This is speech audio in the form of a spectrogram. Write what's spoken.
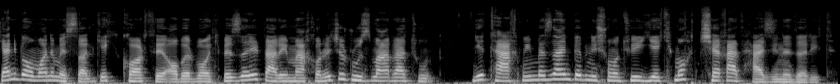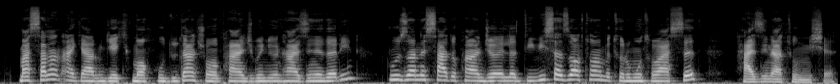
یعنی به عنوان مثال یک کارت آبر بانک بذارید برای مخارج روزمرتون یه تخمین بزنید ببینید شما توی یک ماه چقدر هزینه دارید. مثلا اگر یک ماه حدودا شما 5 میلیون هزینه دارین روزانه 150 الی 200 هزار تومان به طور متوسط هزینهتون میشه.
